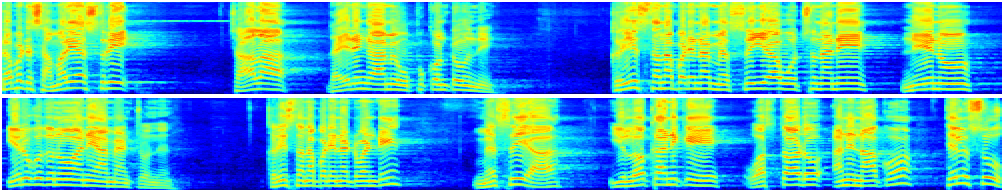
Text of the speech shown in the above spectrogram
కాబట్టి సమరయ స్త్రీ చాలా ధైర్యంగా ఆమె ఒప్పుకుంటూ ఉంది. క్రీస్తనబడిన మెస్సయ్య వచ్చునని నేను ఎరుగుదును అని ఆమె అంటుంది. క్రీస్తనబడినటువంటి మెస్సయ్య ఈ లోకానికి వస్తాడు అని నాకు తెలుసు.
